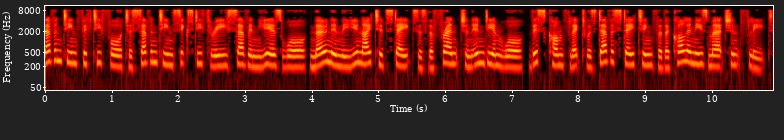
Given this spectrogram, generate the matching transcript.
1754–1763 Seven Years' War known in the United States as the French and Indian War, this conflict was devastating for the colony's merchant fleet.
